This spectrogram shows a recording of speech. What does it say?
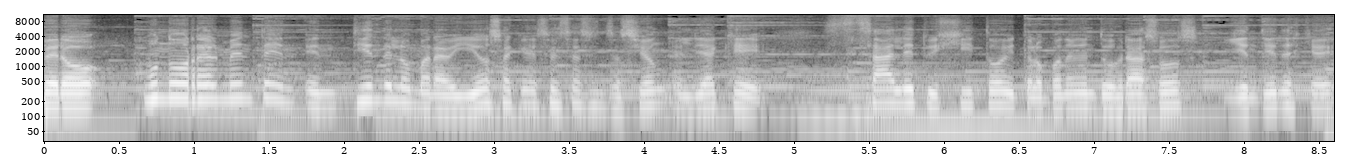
Pero uno realmente en- entiende lo maravillosa que es esa sensación el día que sale tu hijito y te lo ponen en tus brazos y entiendes que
